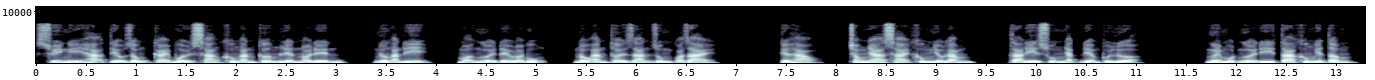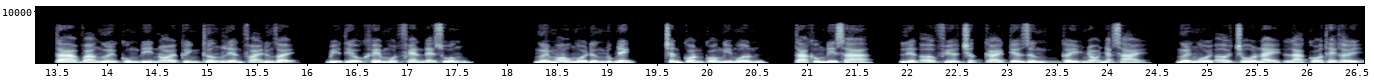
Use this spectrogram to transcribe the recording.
suy nghĩ hạ tiểu giống cái buổi sáng không ăn cơm liền nói đến, nướng ăn đi, mọi người đều đói bụng, nấu ăn thời gian dùng quá dài. Tiếc hảo, trong nhà xài không nhiều lắm, ta đi xuống nhặt điểm củi lửa. Ngươi một người đi ta không yên tâm, ta và ngươi cùng đi nói kình thương liền phải đứng dậy, bị tiểu khê một phen đè xuống. Ngươi mau ngồi đừng núp ních, chân còn có nghi muốn, ta không đi xa, liền ở phía trước cái kia rừng cây nhỏ nhặt xài, ngươi ngồi ở chỗ này là có thể thấy.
